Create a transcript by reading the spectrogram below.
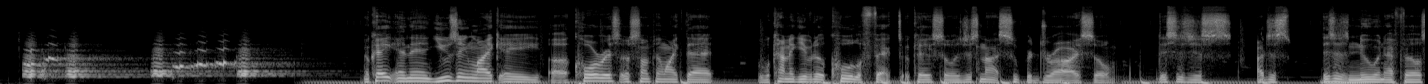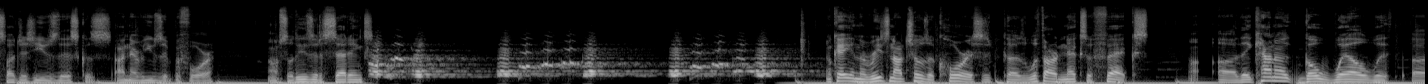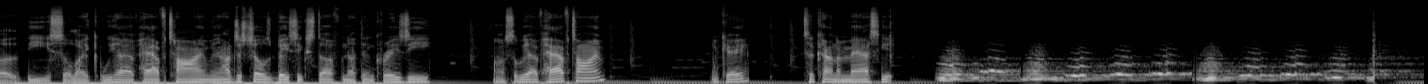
Okay, and then using like a, a chorus or something like that will kind of give it a cool effect. Okay, so it's just not super dry. So this is just, I just, this is new in FL, so I just use this because I never used it before. Um, so these are the settings. Okay, and the reason I chose a chorus is because with our next effects, uh, uh, they kind of go well with uh, these. So like we have halftime, and I just chose basic stuff, nothing crazy. Uh, so we have halftime, okay, to kind of mask it.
